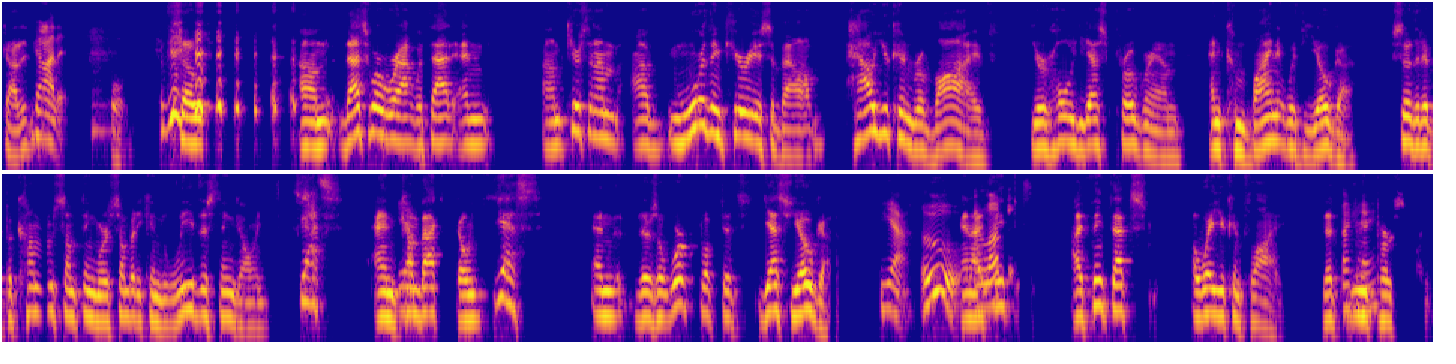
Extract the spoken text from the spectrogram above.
Got it? Got it. Cool. So um, that's where we're at with that. And um, Kirsten, I'm, I'm more than curious about how you can revive your whole Yes program and combine it with yoga so that it becomes something where somebody can leave this thing going, yes, and Yeah. come back going, yes. And there's a workbook that's yes yoga. Yeah. Ooh, And I, I love think- it. I think that's a way you can fly. That Okay. me personally.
